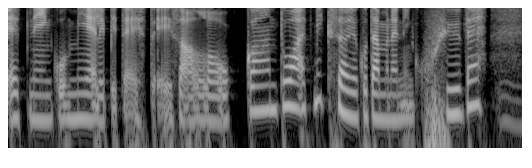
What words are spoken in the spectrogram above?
et niinku mielipiteistä ei saa loukkaantua, että miksi se on joku tämmöinen niinku hyve. Mm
